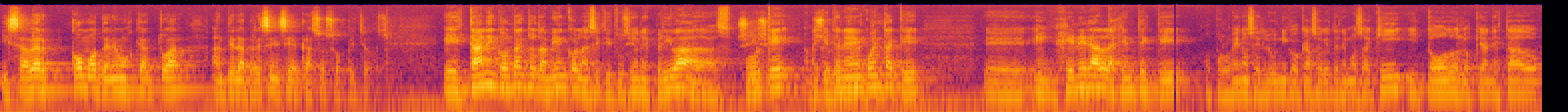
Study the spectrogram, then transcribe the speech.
y saber cómo tenemos que actuar ante la presencia de casos sospechosos. Están en contacto también con las instituciones privadas, porque hay que tener en cuenta que eh, en general la gente que, o por lo menos el único caso que tenemos aquí y todos los que han estado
